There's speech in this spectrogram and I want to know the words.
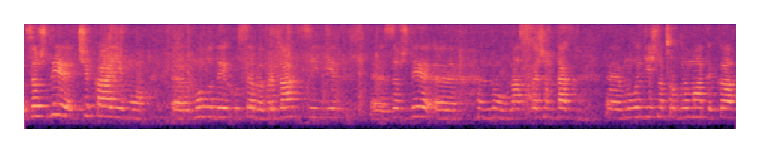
Завжди чекаємо е, молодих у себе в редакції. Е, Завжди е, ну, у нас, скажімо так, молодіжна проблематика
